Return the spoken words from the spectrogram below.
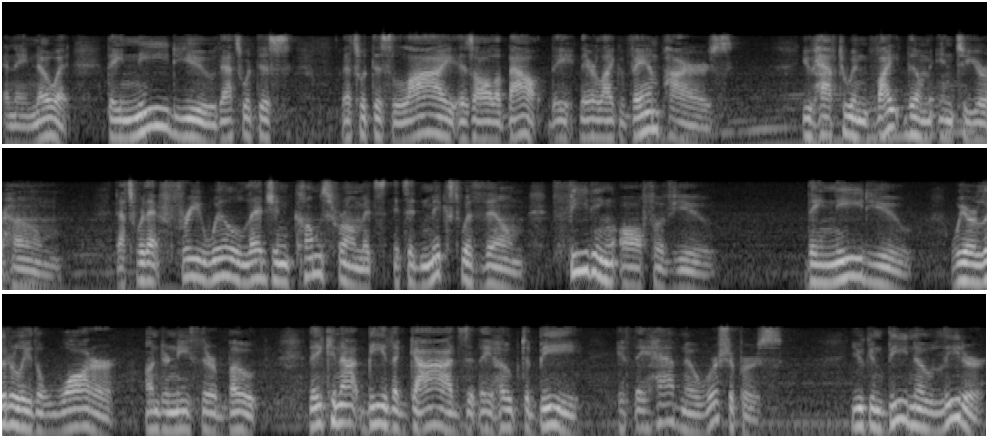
And they know it. They need you. That's what this that's what this lie is all about. They, they're like vampires. You have to invite them into your home. That's where that free will legend comes from. It's, it's admixed with them, feeding off of you. They need you. We are literally the water underneath their boat. They cannot be the gods that they hope to be if they have no worshippers. You can be no leader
